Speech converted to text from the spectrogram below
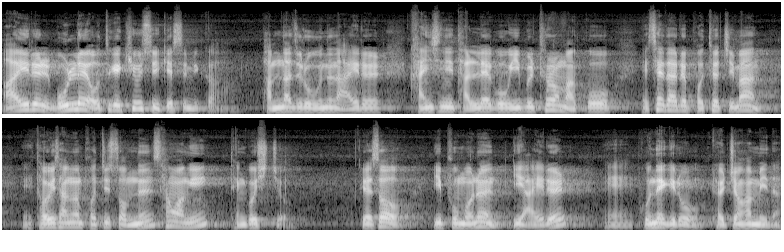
아이를 몰래 어떻게 키울 수 있겠습니까? 밤낮으로 우는 아이를 간신히 달래고 입을 틀어막고 세 달을 버텼지만 더 이상은 버틸 수 없는 상황이 된 것이죠. 그래서 이 부모는 이 아이를 예, 보내기로 결정합니다.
